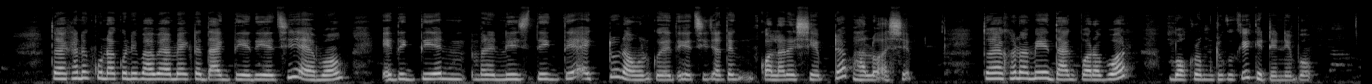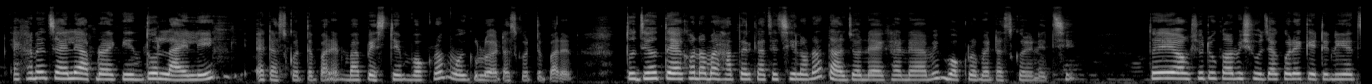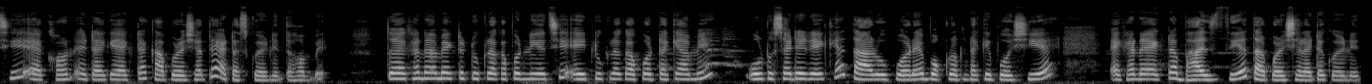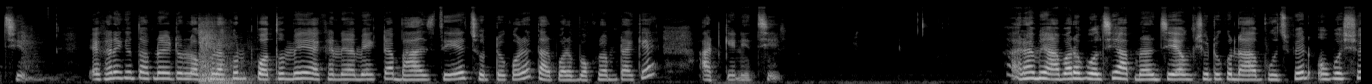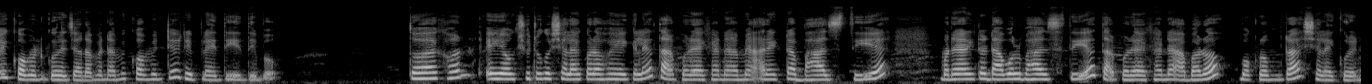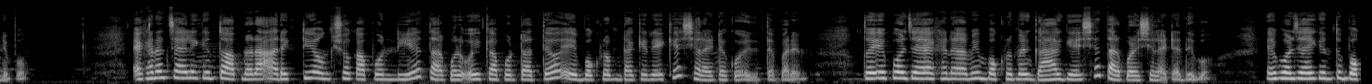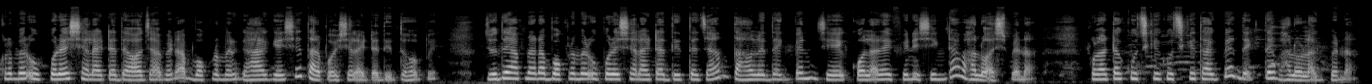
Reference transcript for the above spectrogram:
তো এখানে কোনাকুনিভাবে আমি একটা দাগ দিয়ে দিয়েছি এবং এদিক দিয়ে মানে নিচ দিক দিয়ে একটু রাউন্ড করে দিয়েছি যাতে কলারের শেপটা ভালো আসে। তো এখন আমি এই দাগ বরাবর বক্রমটুকুকে কেটে নেব। এখানে চাইলে আপনারা কিন্তু লাইলিং অ্যাটাচ করতে পারেন বা পেস্টিম বক্রম ওইগুলো অ্যাটাচ করতে পারেন। তো যেহেতু এখন আমার হাতের কাছে ছিল না, তার জন্য এখানে আমি বক্রম অ্যাটাচ করে নিচ্ছি। তো এই অংশটুকু আমি সোজা করে কেটে নিয়েছি। এখন এটাকে একটা কাপড়ের সাথে অ্যাটাচ করে নিতে হবে। তো এখানে আমি একটা টুকরা কাপড় নিয়েছি। এই টুকরা কাপড়টাকে আমি উল্টো সাইডে রেখে তার উপরে বক্রমটাকে বসিয়ে এখানে একটা ভাঁজ দিয়ে তারপরে সেলাইটা করে নিচ্ছি। এখানে কিন্তু আপনার একটু লক্ষ্য রাখুন, প্রথমে এখানে আমি একটা ভাঁজ দিয়ে ছোট্ট করে তারপরে বক্রমটাকে আটকে নিচ্ছি। আর আমি আবারও বলছি, আপনার যে অংশটুকু না বুঝবেন, অবশ্যই কমেন্ট করে জানাবেন। আমি কমেন্টে রিপ্লাই দিয়ে দিব। তো এখন এই অংশটুকু সেলাই করা হয়ে গেলে তারপরে এখানে আমি আরেকটা ভাঁজ দিয়ে মানে আরেকটা ডাবল ভাঁজ দিয়ে তারপরে এখানে আবারও বক্রমটা সেলাই করে নেব। এখানে চাইলে কিন্তু আপনারা আরেকটি অংশ কাপড় নিয়ে তারপরে ওই কাপড়টাতেও এই বক্রমটাকে রেখে সেলাইটা করে দিতে পারেন। তো এ পর্যায়ে এখানে আমি বক্রমের গা ঘেসে তারপরে সেলাইটা দেবো। এ পর্যায়ে কিন্তু বক্রমের উপরে সেলাইটা দেওয়া যাবে না। বক্রমের ঘা ঘেসে তারপর সেলাইটা দিতে হবে। যদি আপনারা বক্রমের উপরে সেলাইটা দিতে চান, তাহলে দেখবেন যে কলারের ফিনিশিংটা ভালো আসবে না। কলারটা কুচকে কুচকে থাকবে, দেখতে ভালো লাগবে না।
